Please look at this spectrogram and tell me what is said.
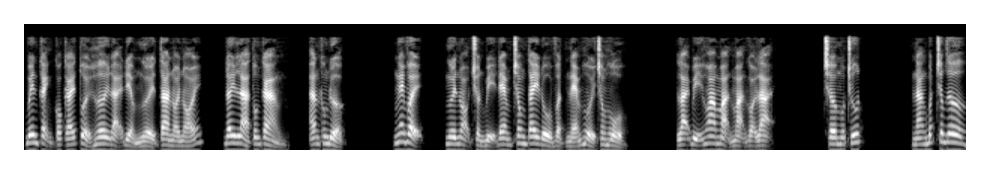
Bên cạnh có cái tuổi hơi đại điểm người ta nói nói, đây là tôm càng, ăn không được. Nghe vậy, người nọ chuẩn bị đem trong tay đồ vật ném hồi trong hồ. Lại bị hoa mạn mạn gọi lại. Chờ một chút. Nàng bất chấp dơ,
